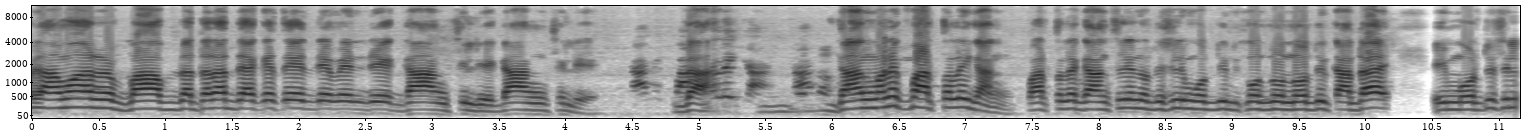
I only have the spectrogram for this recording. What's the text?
ওই আমার বাপ দাদারা দেখেছে দেবেন যে গাং ছিলে গাং ছিলে। গাং মানে পাতলে গাং। পাতলে গাং ছিলে নদী ছিল নদীর নদীর কাদায়। এই মসজিদ ছিল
